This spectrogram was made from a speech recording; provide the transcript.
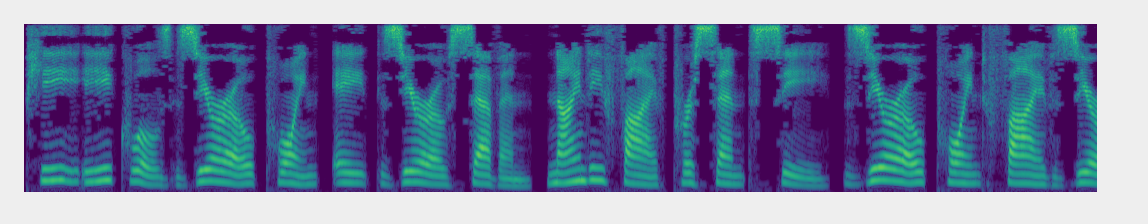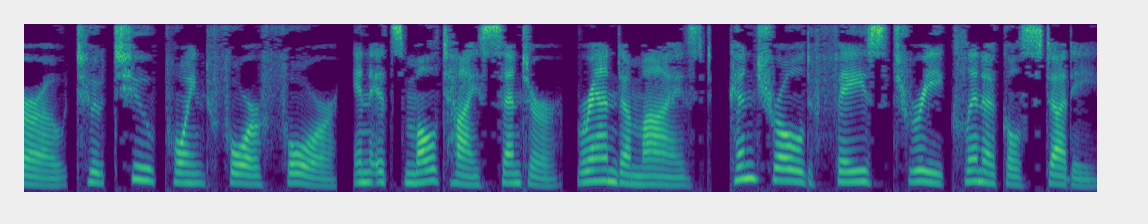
P equals equals 0.807, 95% C, 0.50 to 2.44. In its multi-center, randomized, controlled phase 3 clinical study,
